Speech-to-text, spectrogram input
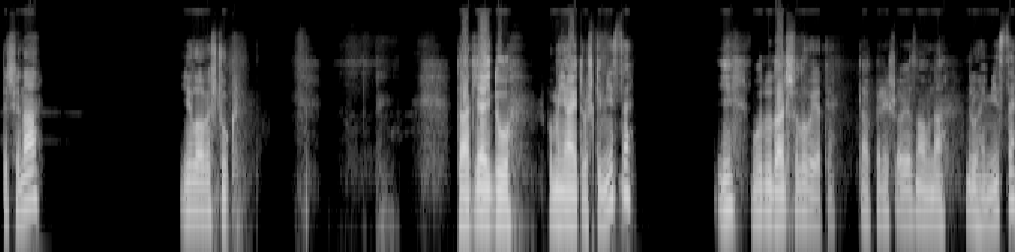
тишина і ловить щук. Так, я йду, поміняю трошки місце І буду далі ловити. Так, перейшов я знову на друге місце.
